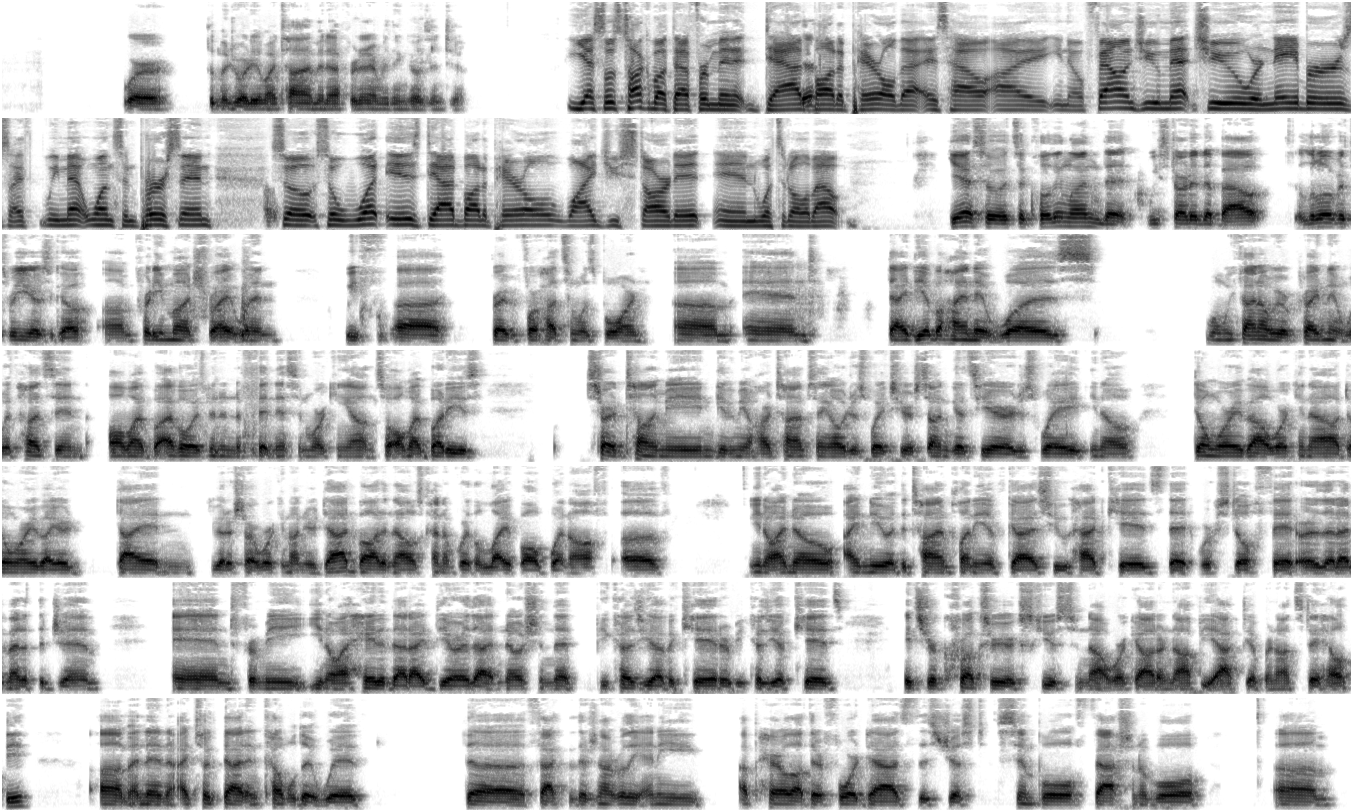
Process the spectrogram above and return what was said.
where the majority of my time and effort and everything goes into. Yes, let's talk about that for a minute. Dad yeah. bod apparel. That is how I, you know, found you, met you, we're neighbors. I, we met once in person. So, so what is Dad bod apparel? Why'd you start it, and what's it all about? Yeah, so it's a clothing line that we started about a little over three years ago. Um, pretty much right when we, uh, right before Hudson was born, um, and the idea behind it was when we found out we were pregnant with Hudson, all my I've always been into fitness and working out, and so all my buddies started telling me and giving me a hard time, saying, "Oh, just wait till your son gets here. Just wait. You know, don't worry about working out. Don't worry about your diet, and you better start working on your dad bod." And that was kind of where the light bulb went off. Of, you know, I know I knew at the time plenty of guys who had kids that were still fit or that I met at the gym. And for me, you know, I hated that idea or that notion that because you have a kid or because you have kids, it's your crux or your excuse to not work out or not be active or not stay healthy. Um, and then I took that and coupled it with the fact that there's not really any apparel out there for dads that's just simple, fashionable, um,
